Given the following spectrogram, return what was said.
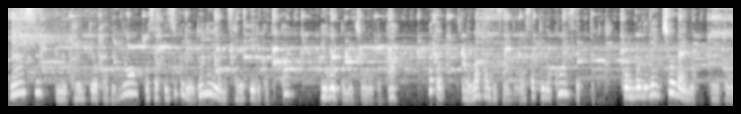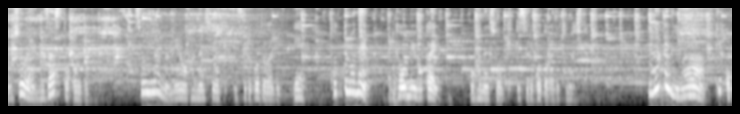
フランスっていう環境下でのお酒作りをどのようにされているかとか日本との違いとかあとその若瀬さんのお酒のコンセプトとか今後のね将来の、えーと、将来目指すところとかそういうようなねお話をお聞きすることができてとってもね興味深いお話をお聞きすることができましたで中には結構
